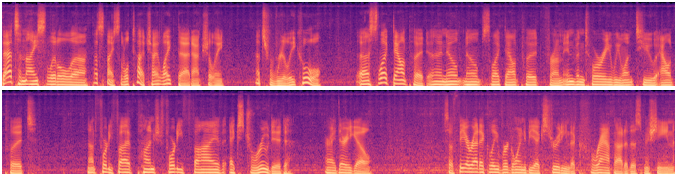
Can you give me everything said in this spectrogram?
that's a nice little uh, that's a nice little touch. I like that actually. That's really cool. Uh, select output. Uh, no, no. Select output from inventory. We want to output not 45 punched, 45 extruded. All right, there you go. So theoretically, we're going to be extruding the crap out of this machine.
